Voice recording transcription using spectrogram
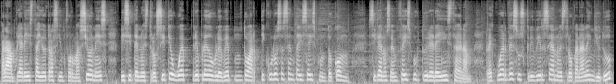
Para ampliar esta y otras informaciones, visite nuestro sitio web www.articulo66.com. Síganos en Facebook, Twitter e Instagram. Recuerde suscribirse a nuestro canal en YouTube.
